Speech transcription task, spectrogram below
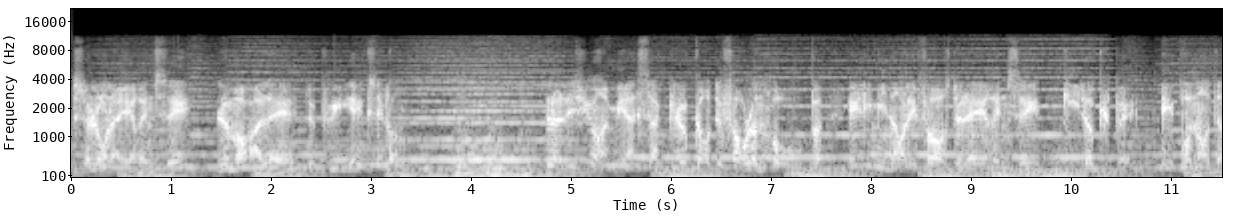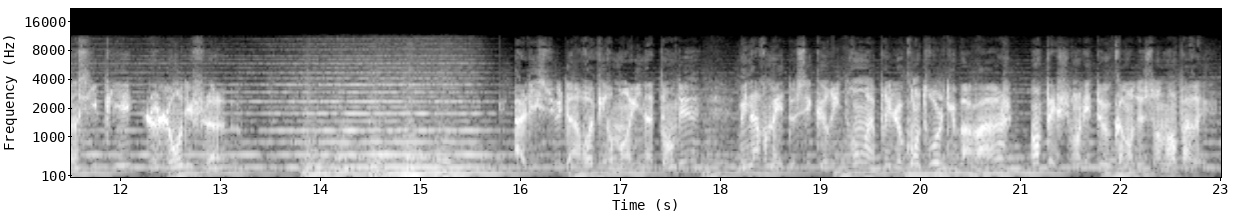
Selon la RNC, le moral est depuis excellent. La Légion a mis à sac le camp de Forlorn Hope, éliminant les forces de la RNC qui l'occupaient et prenant ainsi pied le long du fleuve. À l'issue d'un revirement inattendu, une armée de sécuritrons a pris le contrôle du barrage, empêchant les deux camps de s'en emparer.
